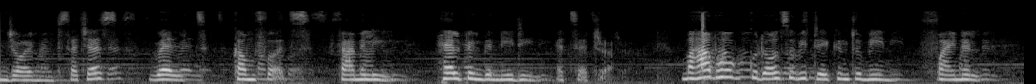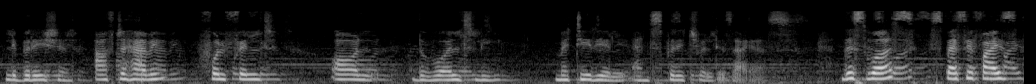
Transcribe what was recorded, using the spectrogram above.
enjoyment such as wealth, comforts, family, helping the needy, etc. Mahabhog could also be taken to mean final liberation after having fulfilled all the worldly, material and spiritual desires. This verse specifies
